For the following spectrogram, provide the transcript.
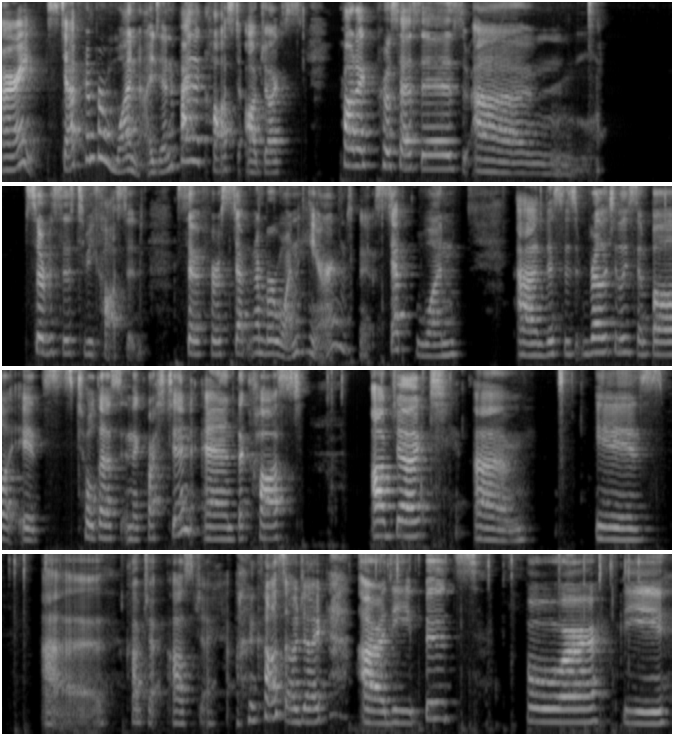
All right, step number one, identify the cost objects, product processes, um, services to be costed. So for step number one here, step one, uh, this is relatively simple. It's told us in the question and the cost object um, is uh, object, object, cost object are the boots for the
